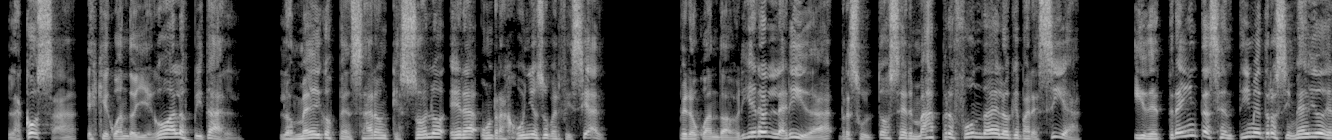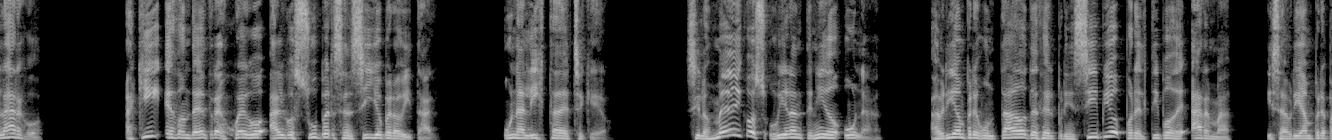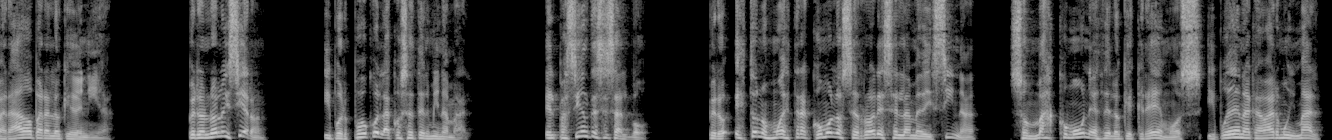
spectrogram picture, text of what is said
La cosa es que cuando llegó al hospital, los médicos pensaron que solo era un rajuño superficial, pero cuando abrieron la herida resultó ser más profunda de lo que parecía y de 30 centímetros y medio de largo. Aquí es donde entra en juego algo súper sencillo pero vital, una lista de chequeo. Si los médicos hubieran tenido una, habrían preguntado desde el principio por el tipo de arma y se habrían preparado para lo que venía. Pero no lo hicieron, y por poco la cosa termina mal. El paciente se salvó, pero esto nos muestra cómo los errores en la medicina son más comunes de lo que creemos y pueden acabar muy mal.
